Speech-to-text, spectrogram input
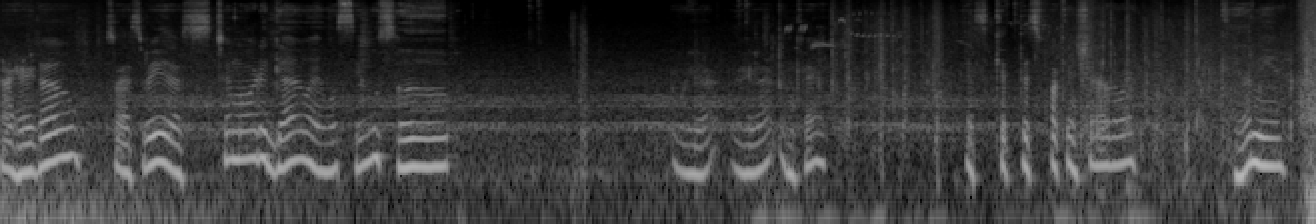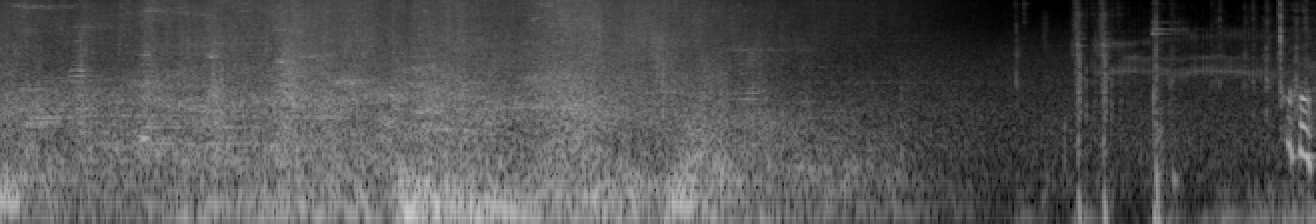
Alright, here we go. So that's three, there's two more to go, and we'll see what's up. At? There you at? Okay. Let's get this fucking shit out of the way. Come here. Okay,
